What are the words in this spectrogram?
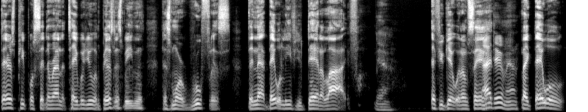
there's people sitting around the table you in business meetings that's more ruthless than that. They will leave you dead alive. yeah, If you get what I'm saying. I do, man. Like they will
